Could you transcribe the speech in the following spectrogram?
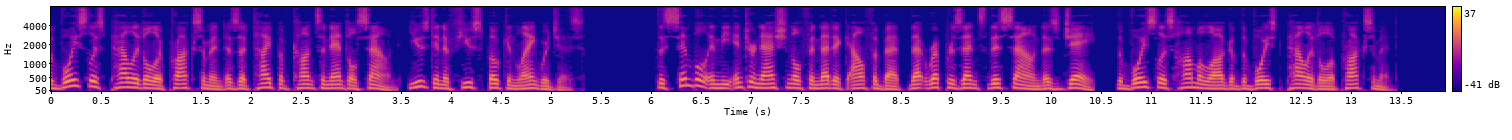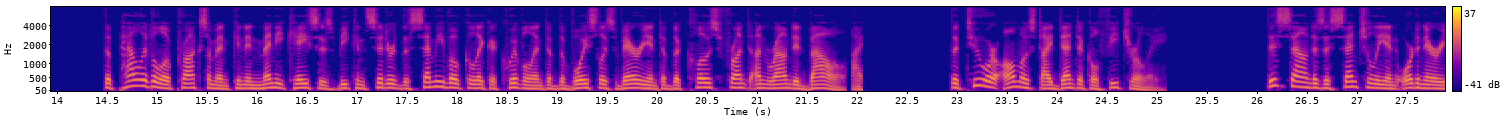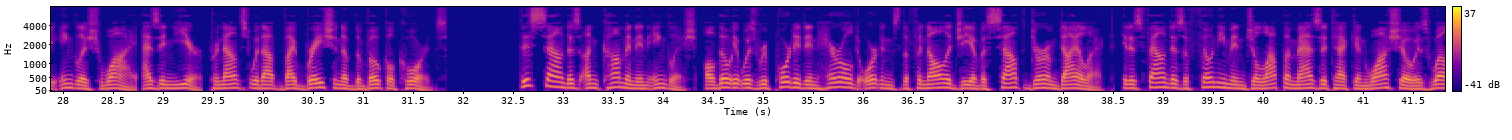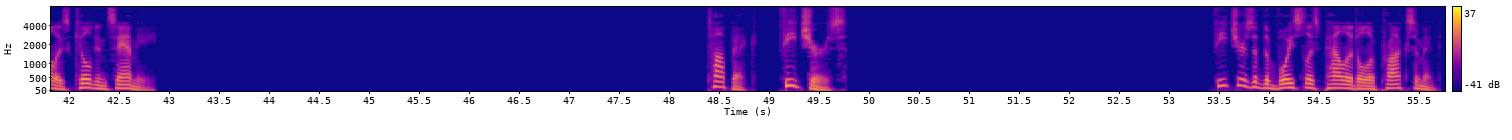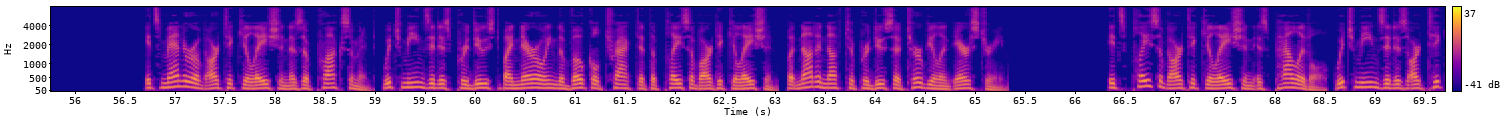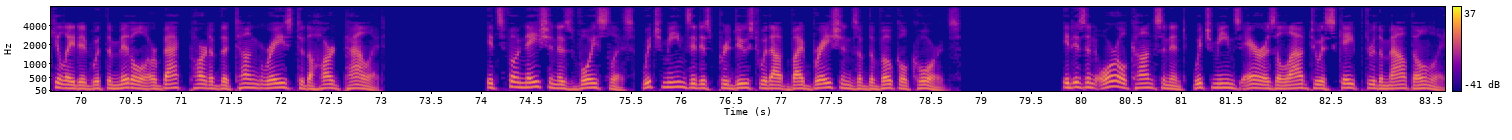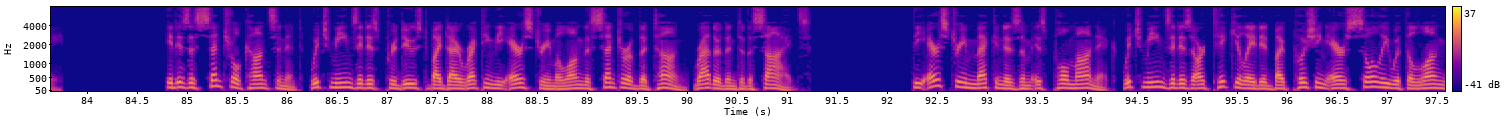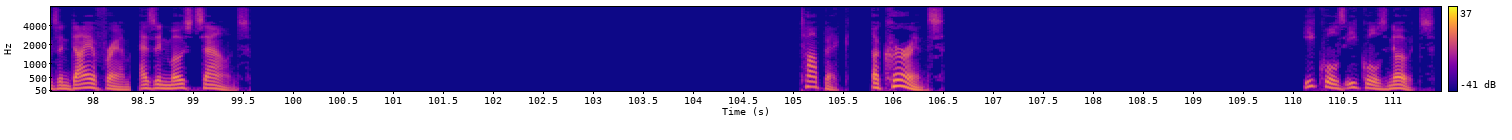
The voiceless palatal approximant is a type of consonantal sound, used in a few spoken languages. The symbol in the International Phonetic Alphabet that represents this sound is J, the voiceless homologue of the voiced palatal approximant. The palatal approximant can in many cases be considered the semivocalic equivalent of the voiceless variant of the close front unrounded vowel I. The two are almost identical featurally. This sound is essentially an ordinary English y as in year pronounced without vibration of the vocal cords. This sound is uncommon in English, although it was reported in Harold Orton's The Phonology of a South Durham Dialect. It is found as a phoneme in Jalapa Mazatec and Washoe as well as Kildin Sami. Features Features of the voiceless palatal approximant its manner of articulation is approximant, which means it is produced by narrowing the vocal tract at the place of articulation, but not enough to produce a turbulent airstream. Its place of articulation is palatal, which means it is articulated with the middle or back part of the tongue raised to the hard palate. Its phonation is voiceless, which means it is produced without vibrations of the vocal cords. It is an oral consonant, which means air is allowed to escape through the mouth only. It is a central consonant, which means it is produced by directing the airstream along the center of the tongue, rather than to the sides. The airstream mechanism is pulmonic, which means it is articulated by pushing air solely with the lungs and diaphragm, as in most sounds. Occurrence Notes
